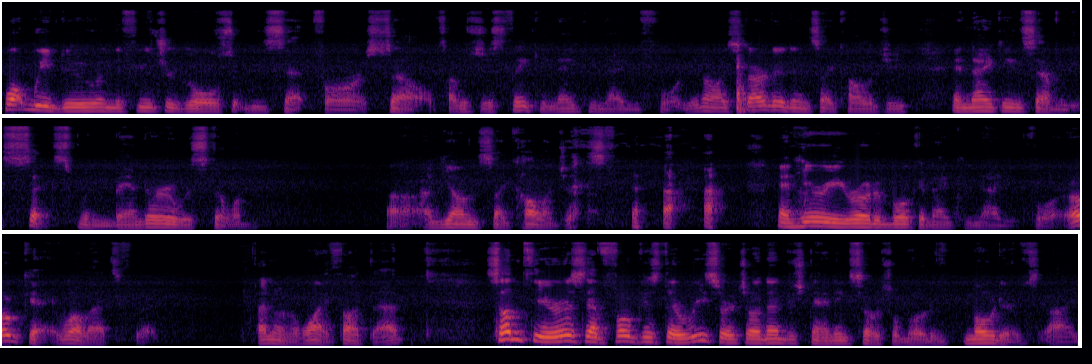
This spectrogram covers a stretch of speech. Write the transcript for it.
what we do and the future goals that we set for ourselves. I was just thinking 1994. You know, I started in psychology in 1976 when Bandura was still a, uh, a young psychologist. and here he wrote a book in 1994. Okay, well, that's good. I don't know why I thought that. Some theorists have focused their research on understanding social motive, motives. I,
